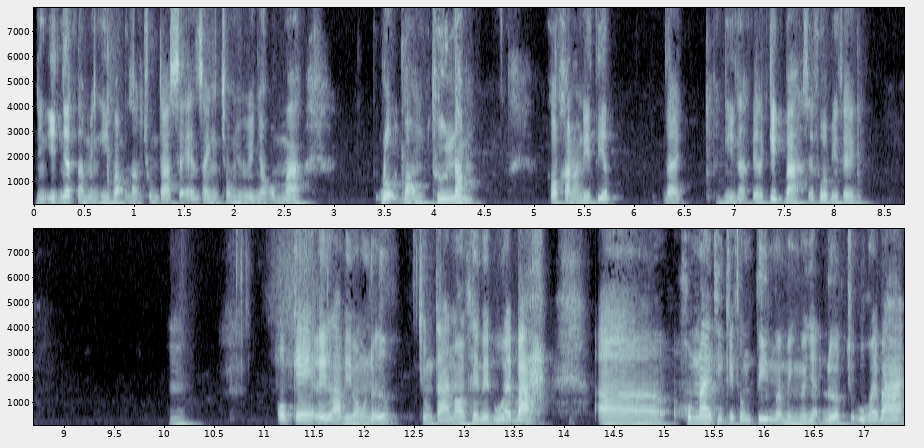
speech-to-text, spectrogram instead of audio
nhưng ít nhất là mình hy vọng rằng chúng ta sẽ dành trong những cái nhóm mà đội bóng thứ năm có khả năng đi tiếp. Đấy mình nghĩ là cái kịch bản sẽ phù hợp như thế. Ừ. ok đấy là vì bóng nữ. Chúng ta nói thêm về U23 à, hôm nay thì cái thông tin mà mình mới nhận được chỗ U23 ấy,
